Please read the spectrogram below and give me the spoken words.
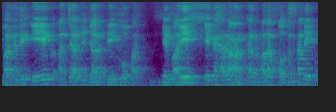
ਮਾਰ ਕਹਿੰਦੇ, ਏਕ ਅਚਰਜ ਜਨ ਦੇਖੋ ਭਾਈ। ਇਹ ਭਾਈ ਇੱਕ ਹੈਰਾਨ ਕਰਨ ਵਾਲਾ ਕੌਤਕ ਤਾਂ ਦੇਖੋ।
